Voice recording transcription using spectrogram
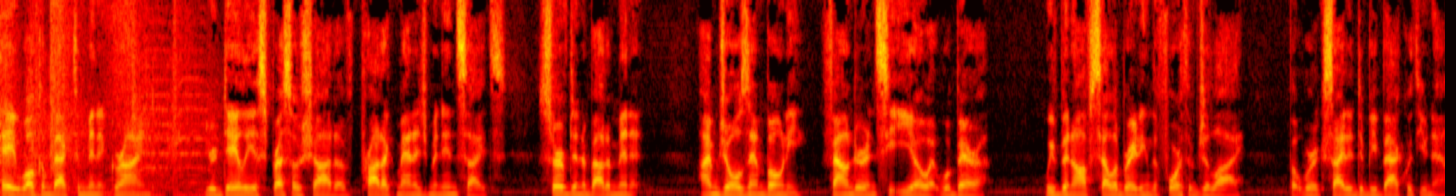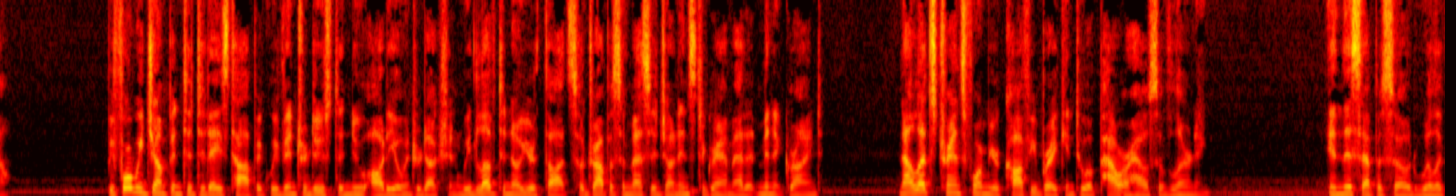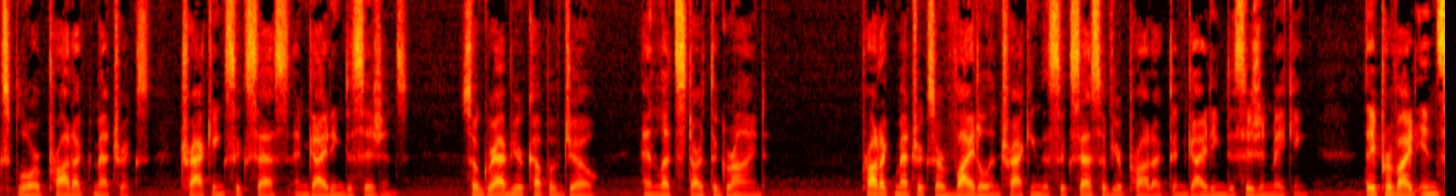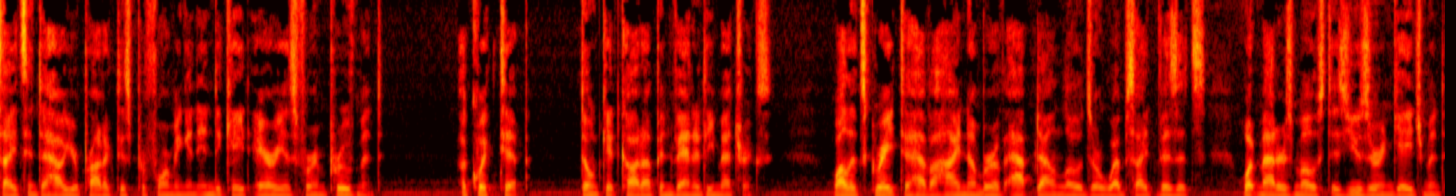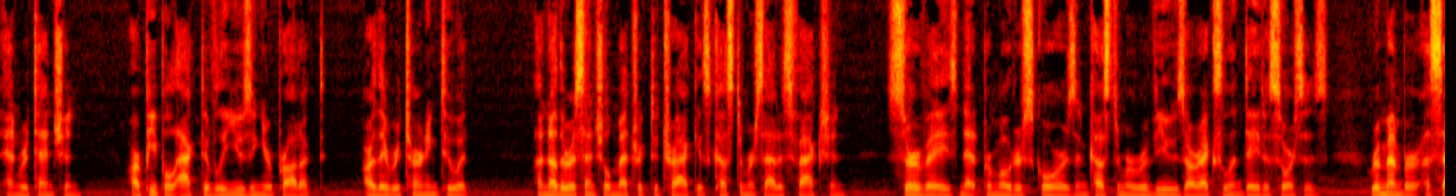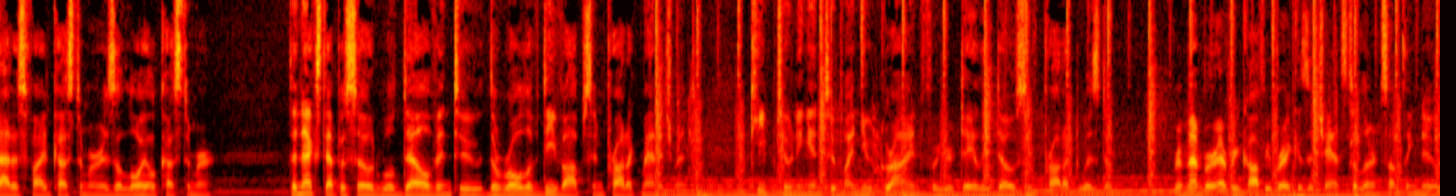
Hey, welcome back to Minute Grind, your daily espresso shot of product management insights, served in about a minute. I'm Joel Zamboni, founder and CEO at Wabera. We've been off celebrating the 4th of July, but we're excited to be back with you now. Before we jump into today's topic, we've introduced a new audio introduction. We'd love to know your thoughts, so drop us a message on Instagram at, at Minute Grind. Now let's transform your coffee break into a powerhouse of learning. In this episode, we'll explore product metrics, tracking success, and guiding decisions. So grab your cup of joe and let's start the grind. Product metrics are vital in tracking the success of your product and guiding decision making. They provide insights into how your product is performing and indicate areas for improvement. A quick tip don't get caught up in vanity metrics. While it's great to have a high number of app downloads or website visits, what matters most is user engagement and retention. Are people actively using your product? Are they returning to it? Another essential metric to track is customer satisfaction. Surveys, net promoter scores, and customer reviews are excellent data sources. Remember, a satisfied customer is a loyal customer. The next episode will delve into the role of DevOps in product management. Keep tuning into Minute Grind for your daily dose of product wisdom. Remember, every coffee break is a chance to learn something new.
